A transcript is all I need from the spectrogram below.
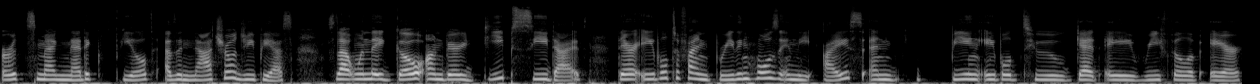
Earth's magnetic field as a natural GPS so that when they go on very deep sea dives, they are able to find breathing holes in the ice and being able to get a refill of air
